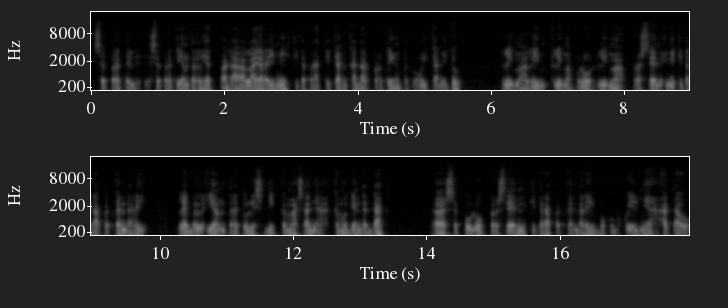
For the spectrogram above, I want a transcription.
Seperti seperti yang terlihat pada layar ini kita perhatikan kadar protein tepung ikan itu 55% ini kita dapatkan dari label yang tertulis di kemasannya. Kemudian dedak 10% eh, kita dapatkan dari buku-buku ilmiah atau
